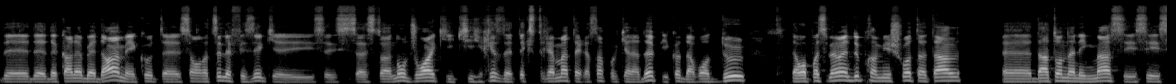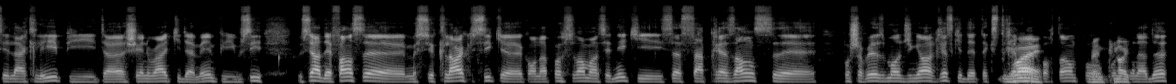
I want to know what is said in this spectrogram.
de, de, de Connor Bedard, mais écoute, euh, si on retire le physique, euh, c'est un autre joueur qui, qui risque d'être extrêmement intéressant pour le Canada. Puis écoute, d'avoir deux, d'avoir possiblement deux premiers choix total euh, dans ton alignement, c'est la clé. Puis tu as Shane Wright qui domine. Puis aussi, aussi en défense, M. Clark aussi, qu'on n'a pas souvent mentionné, qui sa, présence pour championnat du monde junior risque d'être extrêmement importante pour, le Canada.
